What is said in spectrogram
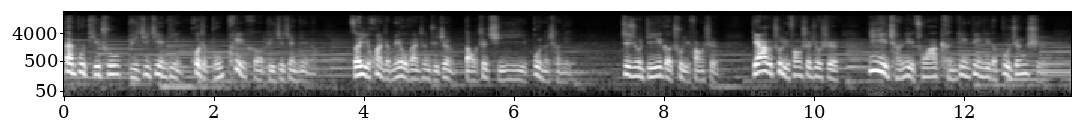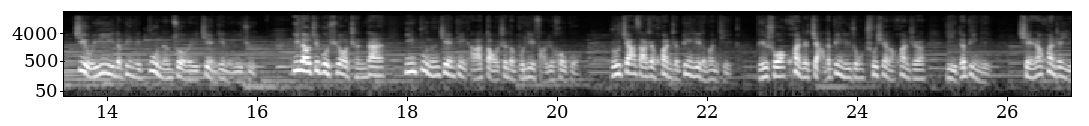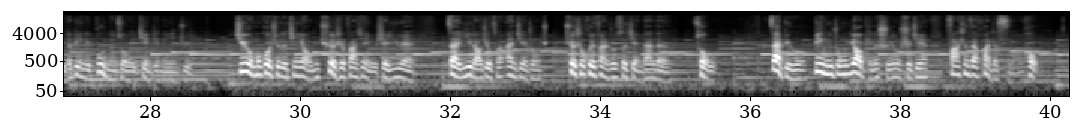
但不提出笔迹鉴定或者不配合笔迹鉴定的，则以患者没有完成举证导致其异议不能成立。这就是第一个处理方式。第二个处理方式就是异议成立，从而肯定病例的不真实。既有异议的病例不能作为鉴定的依据，医疗机构需要承担因不能鉴定而导致的不利法律后果，如夹杂着患者病例的问题，比如说患者甲的病例中出现了患者乙的病例。显然，患者乙的病例不能作为鉴定的依据。基于我们过去的经验，我们确实发现有些医院在医疗纠纷案件中确实会犯如此简单的错误。再比如，病例中药品的使用时间发生在患者死亡后，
